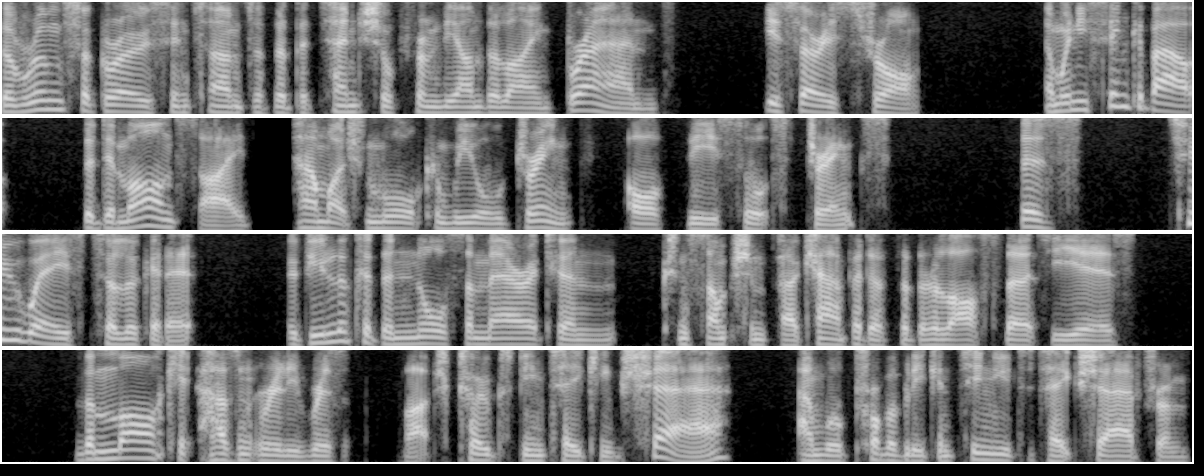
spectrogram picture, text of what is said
the room for growth in terms of the potential from the underlying brand is very strong. And when you think about the demand side, how much more can we all drink of these sorts of drinks? There's two ways to look at it. If you look at the North American consumption per capita for the last 30 years, the market hasn't really risen much. Coke's been taking share, and will probably continue to take share from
